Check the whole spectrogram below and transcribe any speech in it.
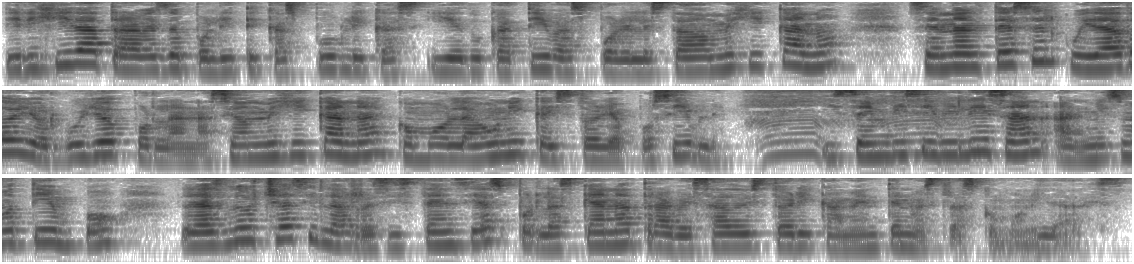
dirigida a través de políticas públicas y educativas por el Estado mexicano, se enaltece el cuidado y orgullo por la nación mexicana como la única historia posible, y se invisibilizan al mismo tiempo las luchas y las resistencias por las que han atravesado históricamente nuestras comunidades.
